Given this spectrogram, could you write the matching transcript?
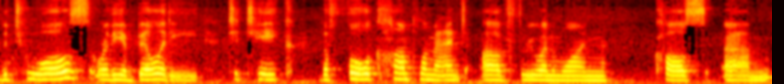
the tools or the ability to take the full complement of 311 calls um,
